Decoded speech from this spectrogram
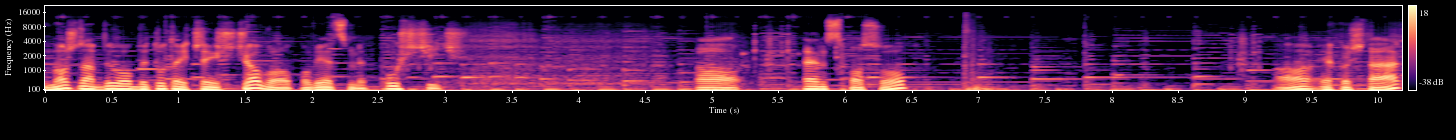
można byłoby tutaj częściowo, powiedzmy, puścić to w ten sposób. O, jakoś tak.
